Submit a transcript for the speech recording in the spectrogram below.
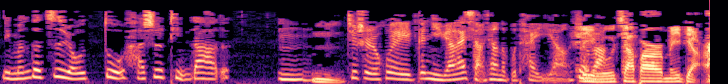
你们的自由度还是挺大的。嗯。嗯，就是会跟你原来想象的不太一样，是吧？如加班没点儿，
